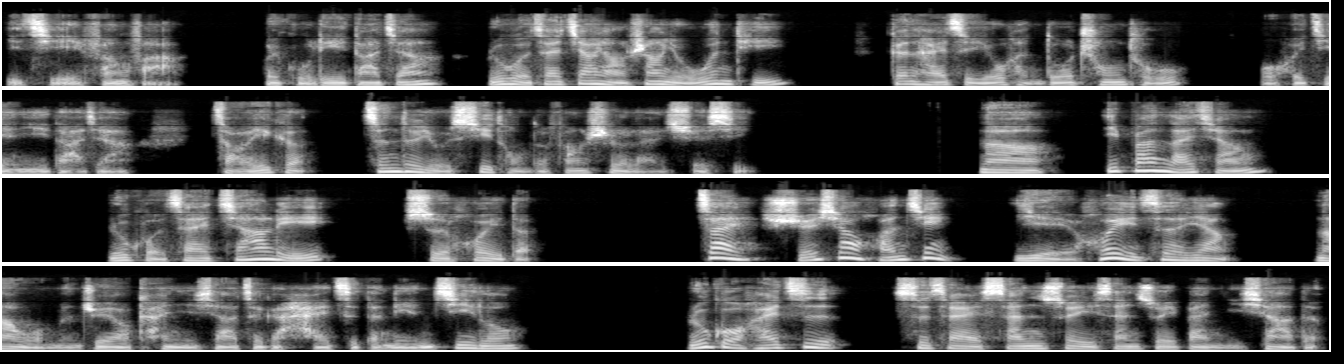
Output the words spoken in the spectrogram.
以及方法，会鼓励大家，如果在教养上有问题，跟孩子有很多冲突，我会建议大家找一个真的有系统的方式来学习。那一般来讲，如果在家里是会的，在学校环境也会这样，那我们就要看一下这个孩子的年纪喽。如果孩子是在三岁、三岁半以下的，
